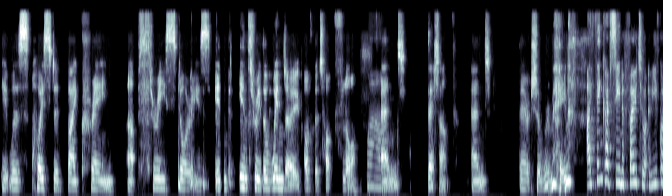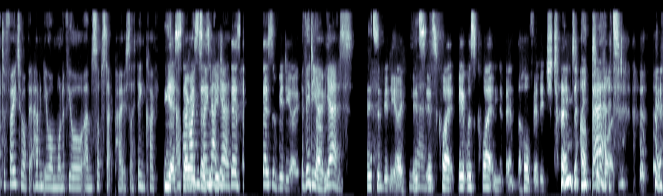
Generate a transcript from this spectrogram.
it was hoisted by crane up three stories in in through the window of the top floor wow. and set up and there it shall remain i think i've seen a photo you've got a photo of it haven't you on one of your um substack posts i think i've yes there is there's a video yeah. there's there's a video a video um, yes It's a video. Yes. It's it's quite it was quite an event. The whole village turned out I bet. to watch. yeah.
